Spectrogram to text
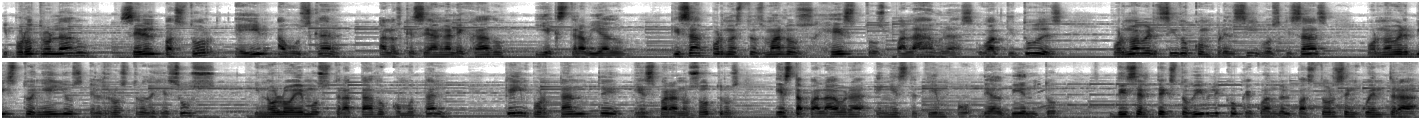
y por otro lado, ser el pastor e ir a buscar a los que se han alejado y extraviado. Quizás por nuestros malos gestos, palabras o actitudes, por no haber sido comprensivos, quizás por no haber visto en ellos el rostro de Jesús y no lo hemos tratado como tal. Qué importante es para nosotros esta palabra en este tiempo de adviento Dice el texto bíblico que cuando el pastor se encuentra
